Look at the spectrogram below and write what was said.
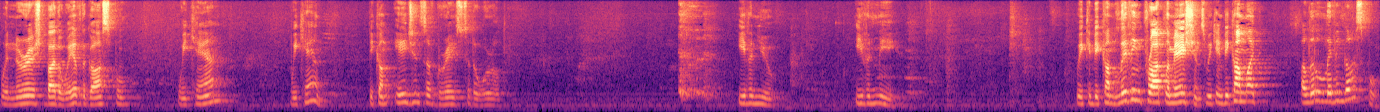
when nourished by the way of the gospel, we can, we can become agents of grace to the world. Even you, even me. We can become living proclamations. We can become like a little living gospel,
